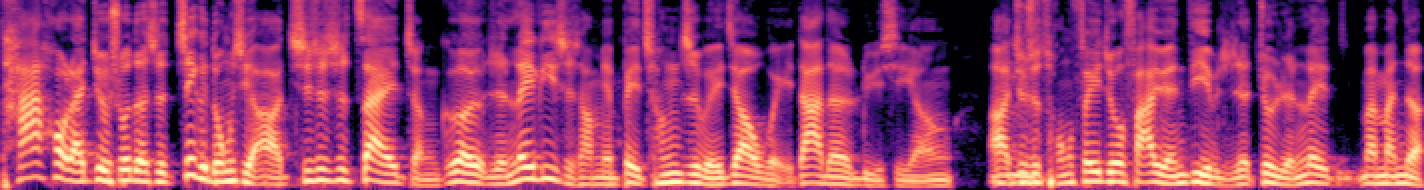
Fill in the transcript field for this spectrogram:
他后来就说的是这个东西啊，其实是在整个人类历史上面被称之为叫伟大的旅行。啊，就是从非洲发源地人，就人类慢慢的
